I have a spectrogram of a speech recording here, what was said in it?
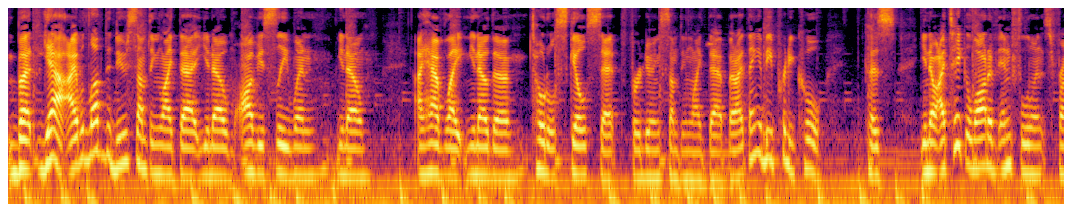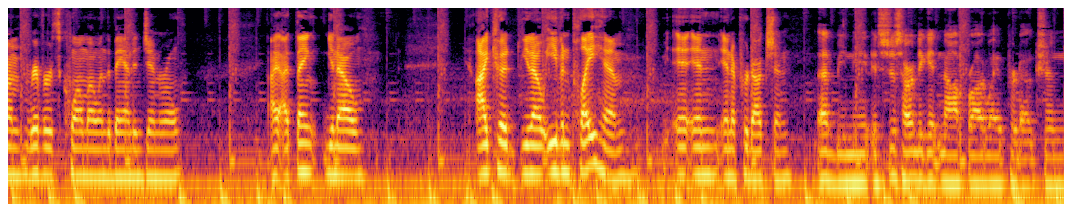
but yeah, I would love to do something like that, you know, obviously when, you know, I have like, you know, the total skill set for doing something like that, but I think it'd be pretty cool because you know I take a lot of influence from Rivers Cuomo and the band in general. I, I think you know I could you know even play him in in, in a production. that'd be neat it's just hard to get an off-broadway production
